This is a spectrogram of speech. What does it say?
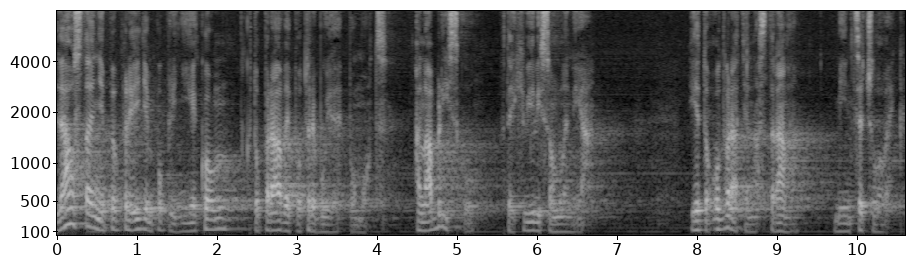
ľahostajne prejdem popri niekom, kto práve potrebuje pomoc. A na blízku v tej chvíli som len ja. Je to odvrátená strana mince človek.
